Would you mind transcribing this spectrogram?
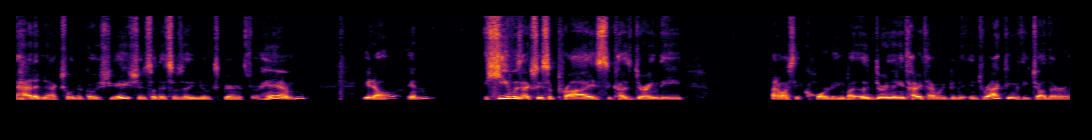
had an actual negotiation so this was a new experience for him you know and he was actually surprised because during the i don't want to say courting but uh, during the entire time we've been interacting with each other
